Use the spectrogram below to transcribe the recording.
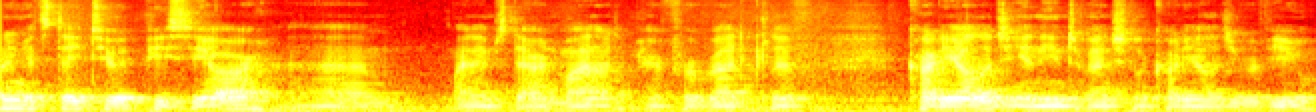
Morning, it's day two at PCR. Um, my name is Darren Mylotte. I'm here for Radcliffe Cardiology and the Interventional Cardiology Review.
